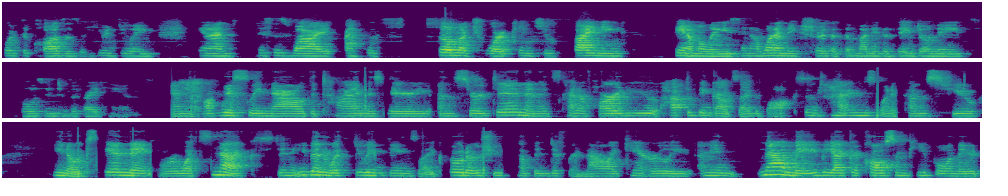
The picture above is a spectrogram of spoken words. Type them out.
for the causes that you're doing. And this is why I put so much work into finding families and I want to make sure that the money that they donate goes into the right hands. And obviously now the time is very uncertain and it's kind of hard. You have to think outside the box sometimes when it comes to you know expanding or what's next. And even with doing things like photo shoots have been different. Now i can't really i mean now maybe i could call some people and they would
